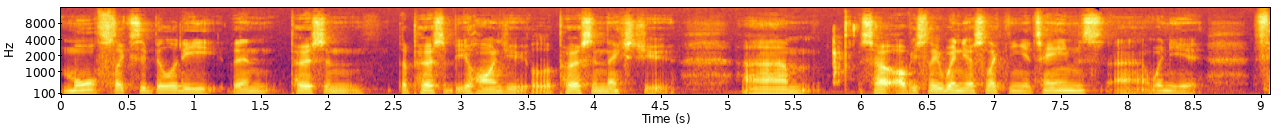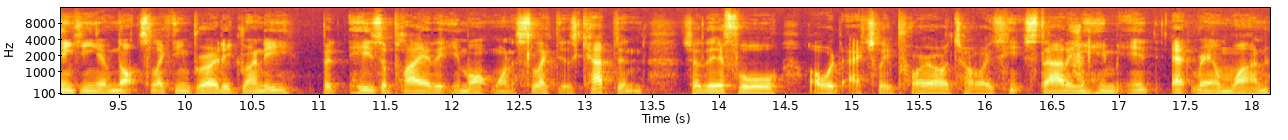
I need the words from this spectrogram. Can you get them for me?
more flexibility than person the person behind you or the person next to you. Um, so obviously, when you're selecting your teams, uh, when you're thinking of not selecting Brodie Grundy, but he's a player that you might want to select as captain. So therefore, I would actually prioritise starting him at round one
